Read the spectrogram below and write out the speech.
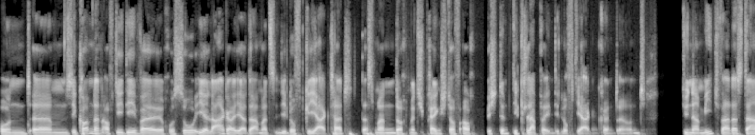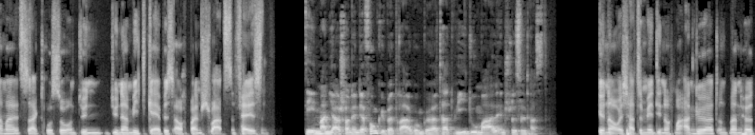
Und ähm, sie kommen dann auf die Idee, weil Rousseau ihr Lager ja damals in die Luft gejagt hat, dass man doch mit Sprengstoff auch bestimmt die Klappe in die Luft jagen könnte. Und Dynamit war das damals, sagt Rousseau, und Dyn Dynamit gäbe es auch beim schwarzen Felsen. Den man ja schon in der Funkübertragung gehört hat, wie du mal entschlüsselt hast. Genau, ich hatte mir die nochmal angehört und man hört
